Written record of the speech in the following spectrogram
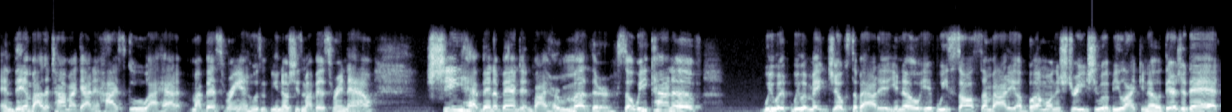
And then by the time I got in high school, I had my best friend, who's, you know, she's my best friend now. She had been abandoned by her mother. So we kind of we would we would make jokes about it. You know, if we saw somebody a bum on the street, she would be like, you know, there's your dad.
